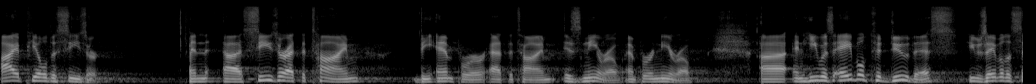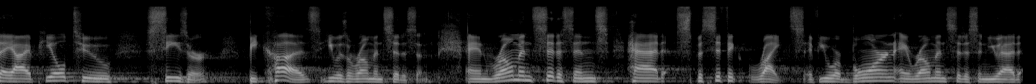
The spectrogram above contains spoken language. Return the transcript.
I appeal to Caesar. And uh, Caesar at the time, the emperor at the time, is Nero, Emperor Nero. Uh, and he was able to do this. He was able to say, I appeal to Caesar because he was a Roman citizen. And Roman citizens had specific rights. If you were born a Roman citizen, you had,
